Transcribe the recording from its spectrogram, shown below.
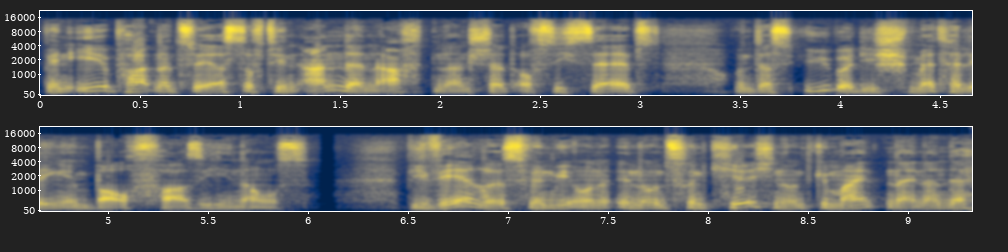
wenn Ehepartner zuerst auf den anderen achten, anstatt auf sich selbst und das über die Schmetterlinge im Bauchphase hinaus. Wie wäre es, wenn wir in unseren Kirchen und Gemeinden einander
